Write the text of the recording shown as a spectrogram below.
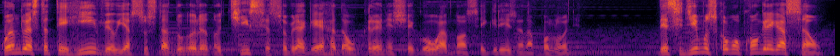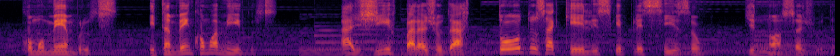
Quando esta terrível e assustadora notícia sobre a guerra da Ucrânia chegou à nossa igreja na Polônia, decidimos como congregação, como membros e também como amigos, agir para ajudar todos aqueles que precisam de nossa ajuda,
